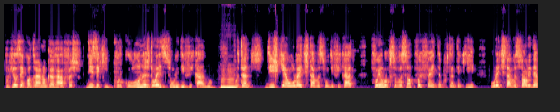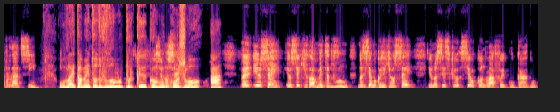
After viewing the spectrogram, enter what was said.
Porque eles encontraram garrafas, diz aqui, por colunas de leite solidificado. Uhum. Portanto, diz que é o leite estava solidificado. Foi uma observação que foi feita. Portanto, aqui o leite estava sólido, é verdade, sim. O leite aumentou de volume porque, como não sei. congelou, ah, Eu sei, eu sei que ele aumenta de volume, mas isso é uma coisa que eu sei. Eu não sei se, se ele, quando lá foi colocado,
